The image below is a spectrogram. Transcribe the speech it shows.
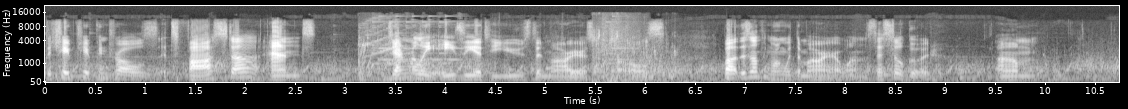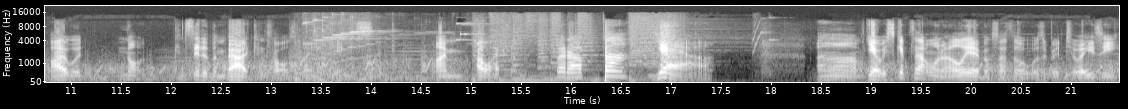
the Cheep Cheep controls, it's faster and generally easier to use than Mario's controls, but there's nothing wrong with the Mario ones, they're still good. Um, I would not consider them bad controls by any means. I'm, I like them. Ba-da-ba, yeah! Um, yeah, we skipped that one earlier because I thought it was a bit too easy.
